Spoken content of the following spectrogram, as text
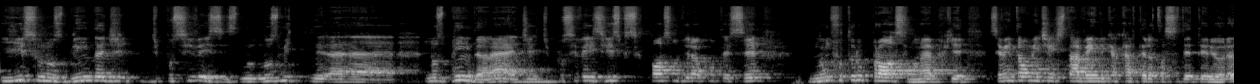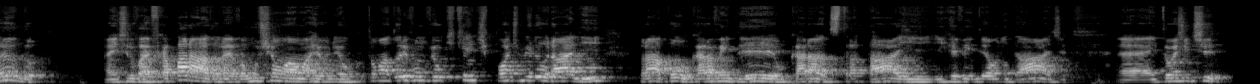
E isso nos blinda de, de possíveis, nos, é, nos blinda, né? De, de, possíveis riscos que possam vir a acontecer num futuro próximo, né? Porque se eventualmente a gente está vendo que a carteira está se deteriorando, a gente não vai ficar parado, né? Vamos chamar uma reunião com o tomador e vamos ver o que, que a gente pode melhorar ali para, o cara vender, o cara destratar e, e revender a unidade. É, então a gente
